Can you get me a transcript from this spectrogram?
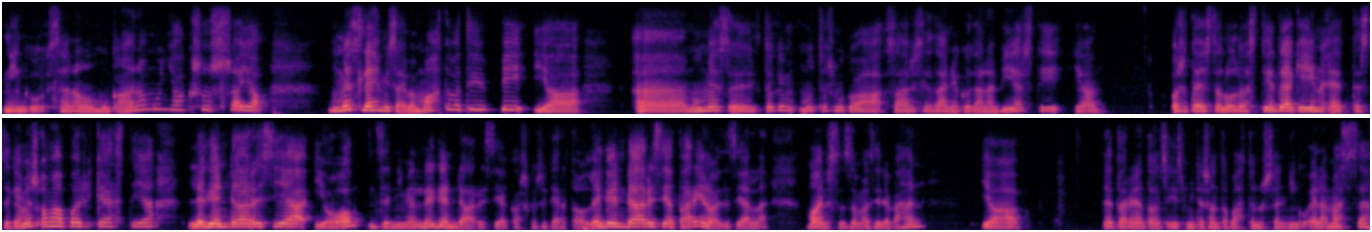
niin kuin sanon mukana mun jaksossa. Ja mun mielestä Lehmis on aivan mahtava tyyppi. Ja ää, mun mielestä toki mutta olisi mukavaa saada siltä joku tällainen viesti. Ja osa teistä luultavasti tietääkin, että se tekee myös omaa podcastia, legendaarisia, joo, se nimi on legendaarisia, koska se kertoo legendaarisia tarinoita siellä. Mainostan sama siitä vähän. Ja ne tarinat on siis, mitä se on tapahtunut sen niin kuin elämässä.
